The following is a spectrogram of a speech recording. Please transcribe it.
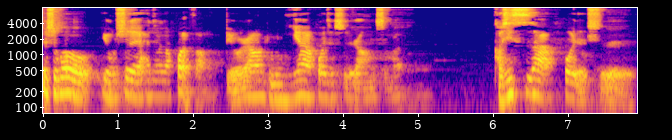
这时候勇士还能让换防，比如让鲁尼啊，或者是让什么考辛斯啊，或者是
